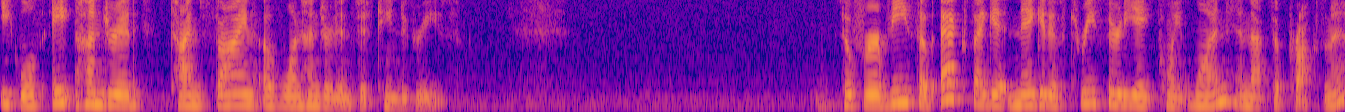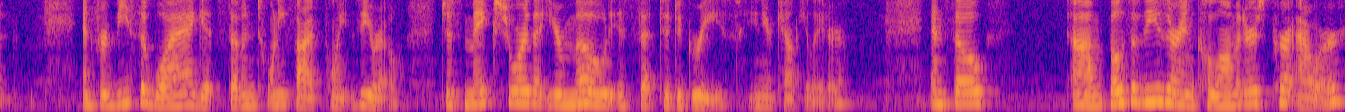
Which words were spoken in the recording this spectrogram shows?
equals 800 times sine of 115 degrees. So for v sub x, I get negative 338.1, and that's approximate. And for v sub y, I get 725.0. Just make sure that your mode is set to degrees in your calculator. And so um, both of these are in kilometers per hour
